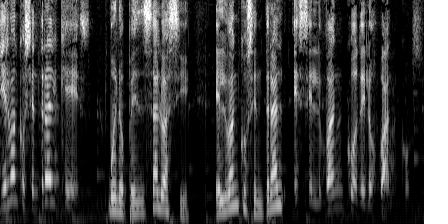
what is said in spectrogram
¿Y el Banco Central qué es? Bueno, pensalo así. El Banco Central es el banco de los bancos.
